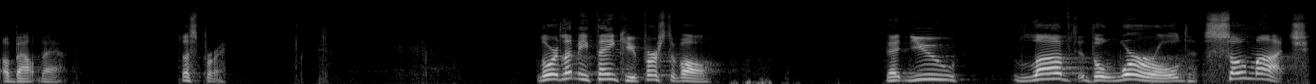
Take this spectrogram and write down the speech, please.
about that. Let's pray. Lord, let me thank you, first of all, that you loved the world so much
